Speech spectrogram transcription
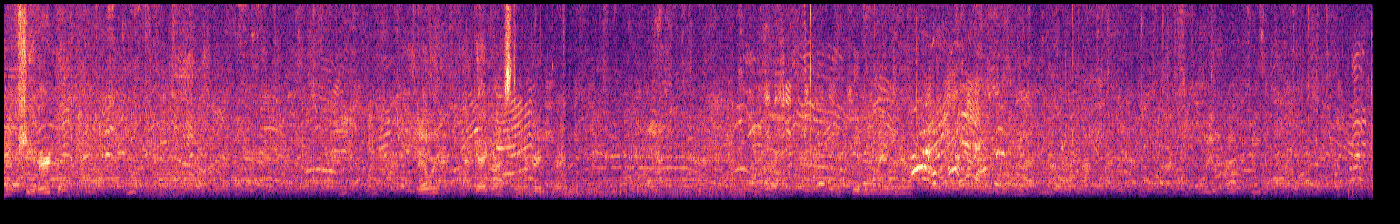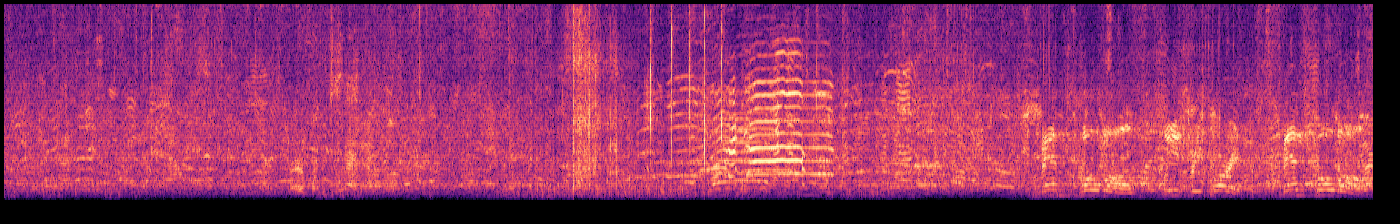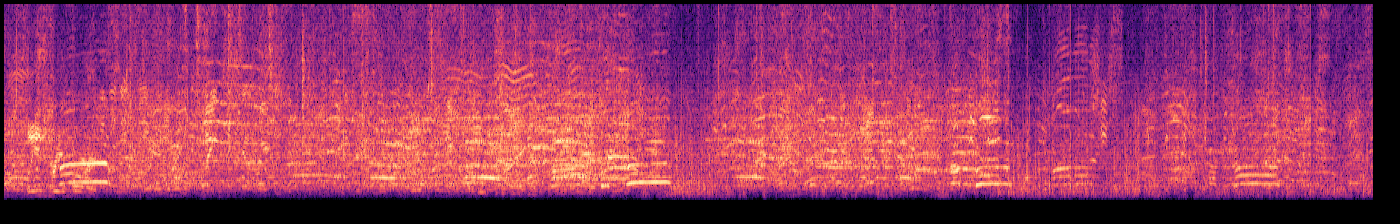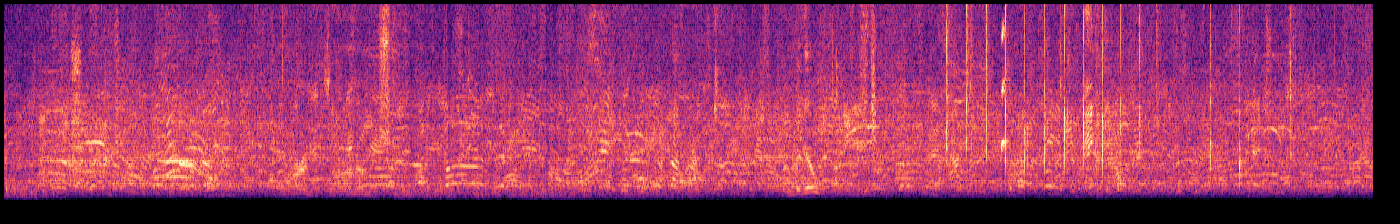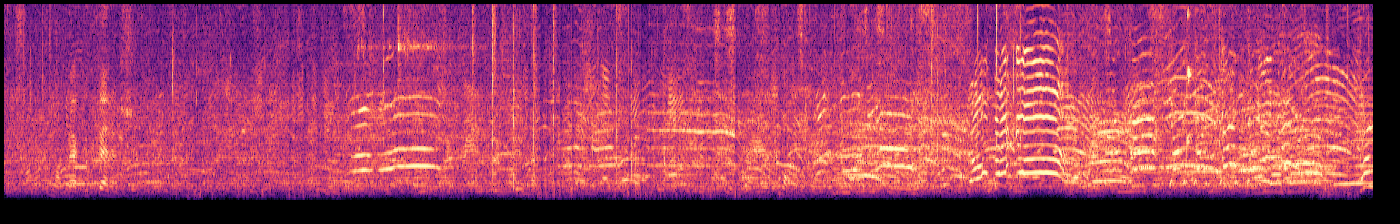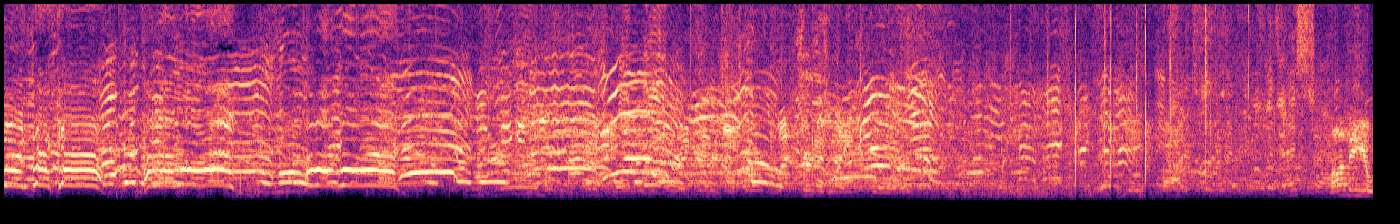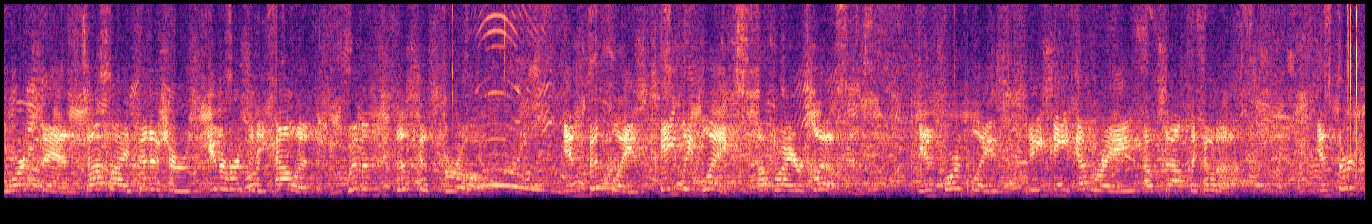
if she heard that. Really? That guy gonna stand right there? Kidding me, man? Men's pole vault, please report. Men's pole vault, please report. To go. Come on, Becca, finish. Spranger, come on, Spranger, come on. Go, Becca! Come on, Becca! Come on, Lauren! Come on, Lauren! Fletcher to lane Nice job. On the award stand, top five finishers, University College Women's Discus Throw. In fifth place, Kaylee Blake of Briar Cliff. In fourth place, Casey Emray of South Dakota. In third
